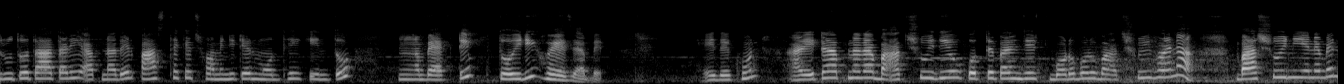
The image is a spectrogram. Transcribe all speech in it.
দ্রুত তাড়াতাড়ি আপনাদের পাঁচ থেকে ছ মিনিটের মধ্যেই কিন্তু ব্যাগটি তৈরি হয়ে যাবে। এই দেখুন আর এটা আপনারা বাদসুই দিয়েও করতে পারেন, যে বড় বড় বাদসুই হয় না বাদসুই নিয়ে নেবেন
